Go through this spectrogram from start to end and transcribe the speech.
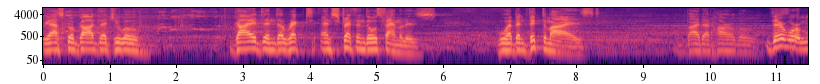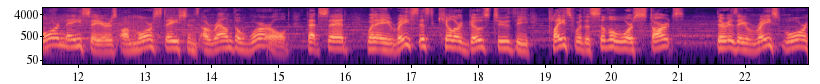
We ask, oh God, that you will guide and direct and strengthen those families who have been victimized by that horrible. There were more naysayers on more stations around the world that said when a racist killer goes to the place where the Civil War starts, there is a race war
